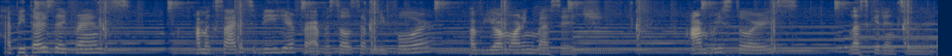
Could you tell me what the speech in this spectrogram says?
Happy Thursday, friends. I'm excited to be here for episode 74 of Your Morning Message. I'm Bree Stories. Let's get into it.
